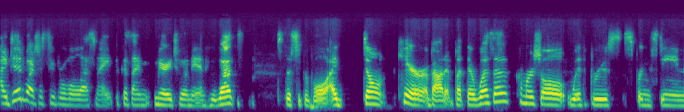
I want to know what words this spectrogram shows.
I did watch the Super Bowl last night because I'm married to a man who watched the Super Bowl. I don't care about it, but there was a commercial with Bruce Springsteen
